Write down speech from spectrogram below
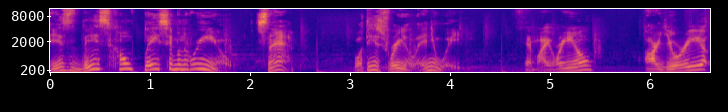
Is this whole place even real? Snap! What is real anyway? Am I real? Are you real?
